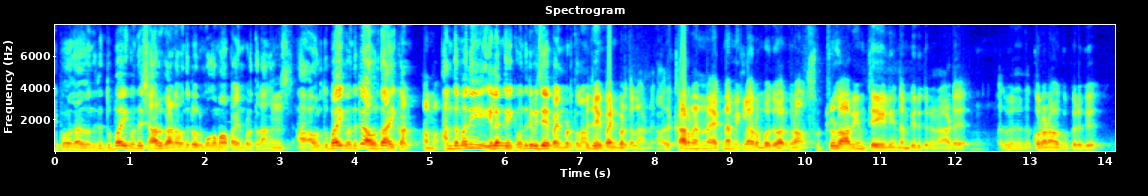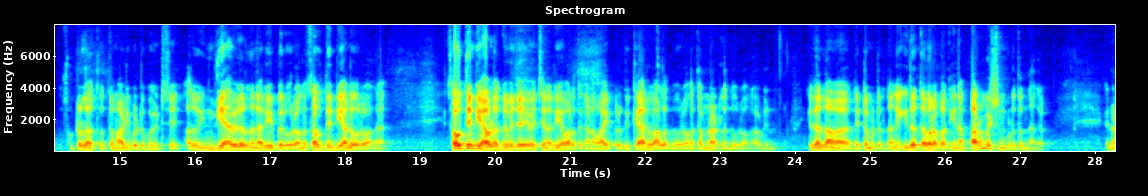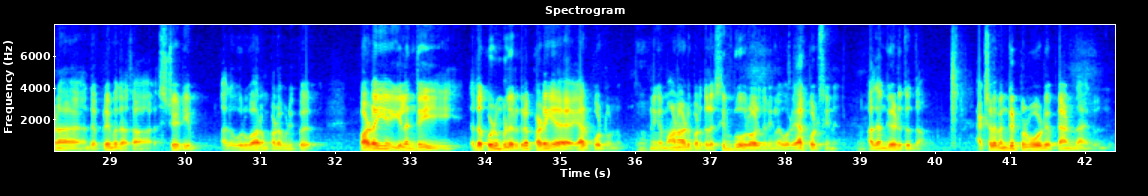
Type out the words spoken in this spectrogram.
இப்போ அதாவது வந்துட்டு துபாய்க்கு வந்து ஷாருக் கானை வந்துட்டு ஒரு முகமா பயன்படுத்துறாங்க. அவர் துபாய்க்கு வந்துட்டு அவர் தான் ஐகான் ஆமா. அந்த மாதிரி இலங்கைக்கு வந்துட்டு விஜய் பயன்படுத்தலாம். விஜய் பயன்படுத்தலாம்னு. அது காரணம் என்ன? எக்கனாமிக்லாம் ரொம்ப இதுவாக இருக்கிறோம். சுற்றுலாவையும் தேயிலையும் நம்பி இருக்கிற நாடு. அதுவும் இந்த கொரோனாவுக்கு பிறகு சுற்றுலா சுத்தமாக அடிபட்டு போயிடுச்சு. அதுவும் இந்தியாவிலேருந்து நிறைய பேர் வருவாங்க. சவுத் இந்தியாவில் வருவாங்க. சவுத் இந்தியாவிலேருந்து விஜயை வச்சு நிறைய வரதுக்கான வாய்ப்பு இருக்குது கேரளாலேருந்து வருவாங்க தமிழ்நாட்டிலேருந்து வருவாங்க அப்படின்னு. இதெல்லாம் திட்டமிட்டு இருந்தாங்க இதை தவிர பார்த்தீங்கன்னா பர்மிஷன் கொடுத்துருந்தாங்க. என்னன்னா அந்த பிரேமதாசா ஸ்டேடியம் அதில் ஒரு வாரம் படப்பிடிப்பு. பழைய இலங்கை அந்த கொழும்பில் இருக்கிற பழைய ஏர்போர்ட் ஒன்று நீங்கள் மாநாடு படத்தில் சிம்பு வருவார் தெரியுங்களா? ஒரு ஏர்போர்ட் சீனு. அது அங்கே எடுத்தது தான். ஆக்சுவலாக வெங்கட் பிரபுவோடைய பிளான் தான் இது வந்து.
